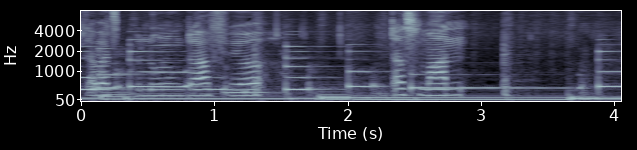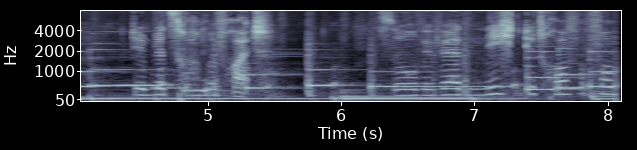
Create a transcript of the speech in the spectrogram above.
Ich glaube, als Belohnung dafür, dass man den Blitzdrachen befreit. So, wir werden nicht getroffen vom.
